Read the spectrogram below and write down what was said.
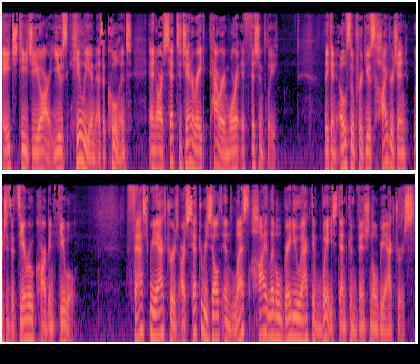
HTGR use helium as a coolant and are set to generate power more efficiently. They can also produce hydrogen, which is a zero carbon fuel fast reactors are set to result in less high level radioactive waste than conventional reactors.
